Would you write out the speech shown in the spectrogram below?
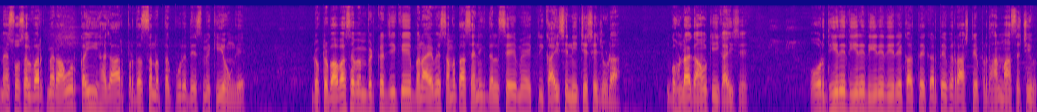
मैं सोशल वर्क में रहा हूँ और कई हज़ार प्रदर्शन अब तक पूरे देश में किए होंगे। डॉक्टर बाबा साहेब अंबेडकर जी के बनाए हुए समता सैनिक दल से मैं एक इकाई से नीचे से जुड़ा, गोंडा गाँव की इकाई से। और धीरे धीरे धीरे धीरे करते करते फिर राष्ट्रीय प्रधान महासचिव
